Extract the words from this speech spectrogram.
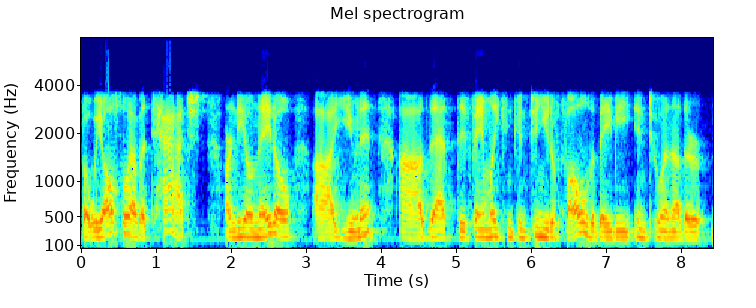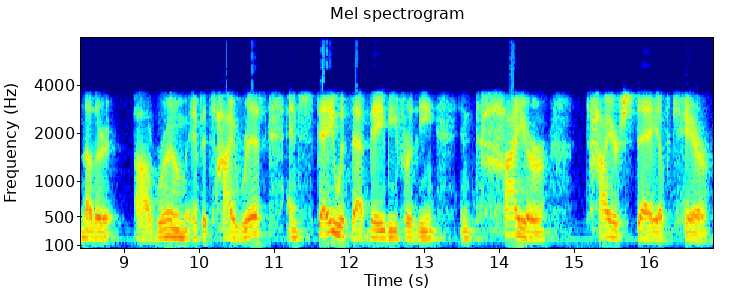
But we also have attached our neonatal uh, unit uh, that the family can continue to follow the baby into another another uh, room if it's high risk and stay with that baby for the entire entire stay of care.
